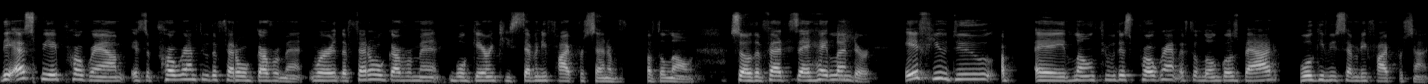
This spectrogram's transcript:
the SBA program is a program through the federal government where the federal government will guarantee 75% of, of the loan. So the Fed say, hey, lender, if you do a, a loan through this program, if the loan goes bad, we'll give you 75%.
